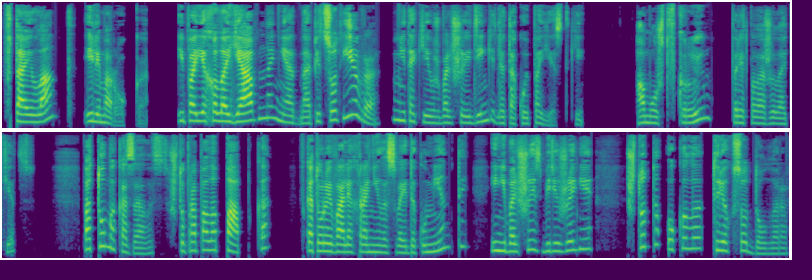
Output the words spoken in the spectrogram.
в Таиланд или Марокко и поехала явно не одна пятьсот евро. Не такие уж большие деньги для такой поездки. — А может, в Крым? — предположил отец. Потом оказалось, что пропала папка, в которой Валя хранила свои документы и небольшие сбережения, что-то около трехсот долларов.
